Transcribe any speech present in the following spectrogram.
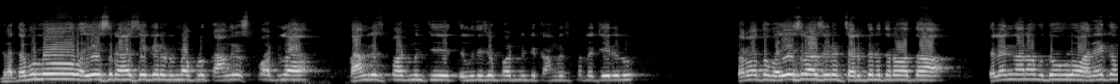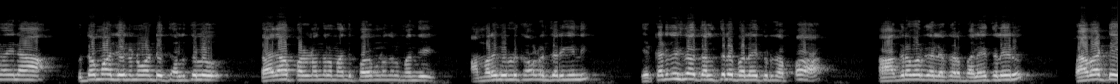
గతంలో వైఎస్ రాజశేఖర రెడ్డి ఉన్నప్పుడు కాంగ్రెస్ పార్టీలో కాంగ్రెస్ పార్టీ నుంచి తెలుగుదేశం పార్టీ నుంచి కాంగ్రెస్ పార్టీలో చేరారు. తర్వాత వైఎస్ రాజశేఖర రెడ్డి చనిపోయిన తర్వాత తెలంగాణ ఉద్యమంలో అనేకమైన ఉద్యమాలు చేసినటువంటి దళితులు దాదాపు పన్నెండు వందల మంది పదమూడు వందల మంది అమరవీరులు కావడం జరిగింది. ఎక్కడ చూసినా దళితులే బలైతుడు తప్ప అగ్రవర్గాలు ఎవరు బలైతలేరు కాబట్టి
